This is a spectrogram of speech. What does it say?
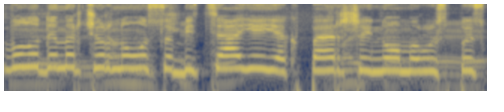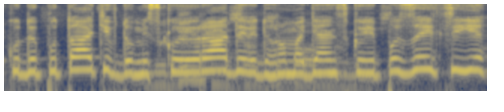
Володимир Чорноус обіцяє, як перший номер у списку депутатів до міської ради від громадянської позиції,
